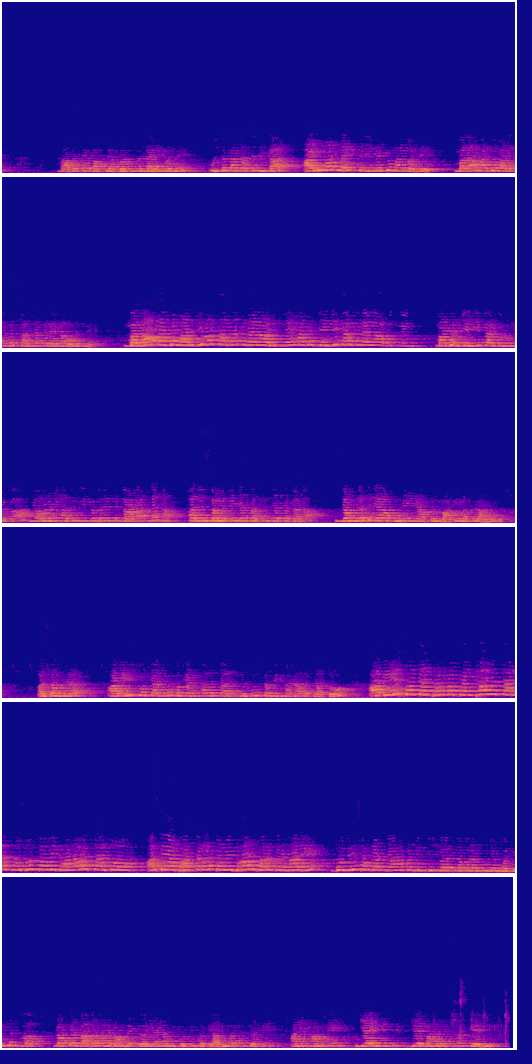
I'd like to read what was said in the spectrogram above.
बाबासाहेब आपल्या पर्सनल डायरीमध्ये पुस्तकात असे लिहितात I do not like celebrate to my birthday मला माझा वाढदिवस साजरा करायला आवडत नाही. मला माझा वाढदिवस साजरा करायला आवडत नाही. माझा जे जे कार करायला आवडत नाही. माझा जे जे कार करू नका. या उलट हा जो इथपर्यंत गाडा आणला ना हा जो समतेच्या स्वातंत्र्याचा गाडा जमलं तर याला पुढे ने आपण मागे मात्र आणू नका. असं म्हणत आदेश कोणत्या धर्मग्रंथावर चालत नसून संविधानावर चालतो आदेश कोणत्या धर्म ग्रंथावर चालत नसून संविधानावर चालतो असे या भारताला संविधान भर करणारे बुद्धी सम्राट ज्ञानपंडित विश्वरत्न बोधिसत्व डॉक्टर बाबासाहेब आंबेडकर यांना मी कोटी कोटी अभिवादन करते आणि थांबते. जय हिंद जय महाराष्ट्र जय भीम.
